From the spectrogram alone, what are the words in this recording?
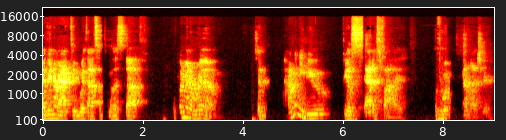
have interacted with us on some of this stuff, we put them in a room. Said, how many of you feel satisfied with what we spent last year?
